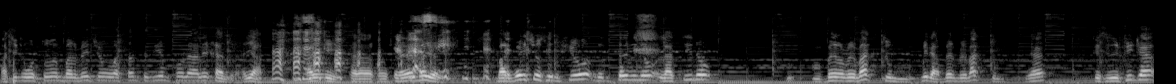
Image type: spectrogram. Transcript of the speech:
Así como estuvo en barbecho bastante tiempo la Alejandra, ya, para responsabilidades mayores. Barbecho surgió del término latino verbebactum, mira, verbebactum, ¿ya? que significa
